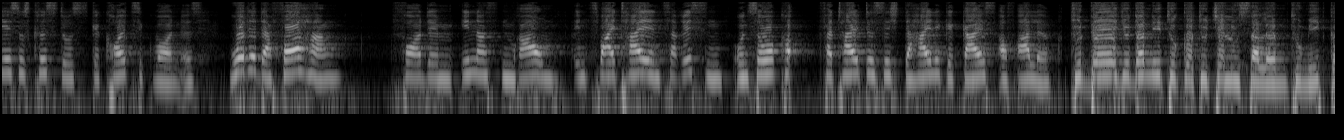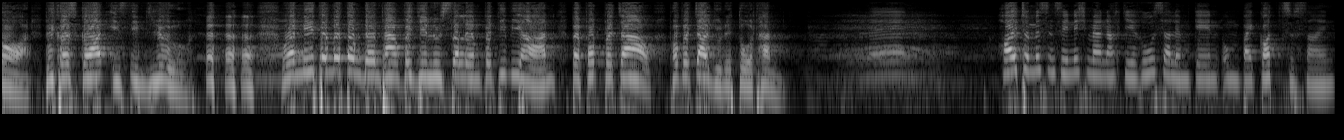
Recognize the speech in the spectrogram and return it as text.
Jesus Christus gekreuzigt worden ist, wurde der Vorhang vor dem innersten Raum in zwei Teilen zerrissen und so ko- verteilte sich der Heilige Geist auf alle. Today you don't need to go to Jerusalem to meet God because God is in you วันนี้ท่านไม่ต้องเดินทางไปเยรูซาเล็มไปที่วิหารไปพบพระเจ้า เพราะพระเจ้าอยู่ในตัวท่าน Heute müssen sie nicht mehr nach Jerusalem gehen, um bei Gott zu sein,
